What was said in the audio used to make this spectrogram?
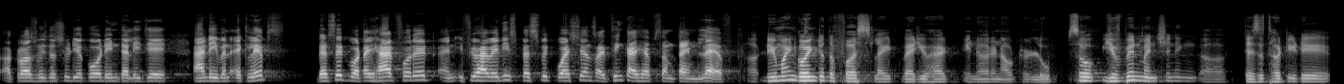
across Visual Studio Code, IntelliJ, and even Eclipse. That's it, what I had for it. And if you have any specific questions, I think I have some time left. Uh, do you mind going to the first slide where you had inner and outer loop? So you've been mentioning uh, there's a 30-day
